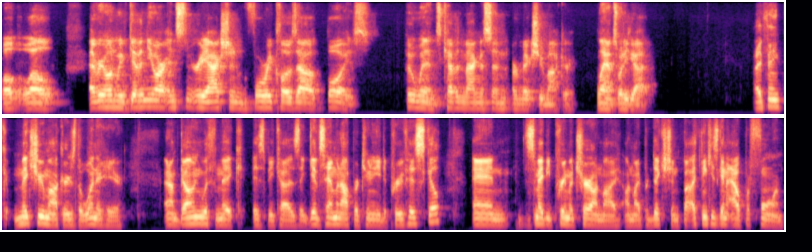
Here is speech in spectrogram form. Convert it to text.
Well, well, everyone, we've given you our instant reaction before we close out. Boys, who wins, Kevin Magnussen or Mick Schumacher? Lance, what do you got? I think Mick Schumacher is the winner here. And I'm going with Mick is because it gives him an opportunity to prove his skill. And this may be premature on my on my prediction, but I think he's going to outperform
